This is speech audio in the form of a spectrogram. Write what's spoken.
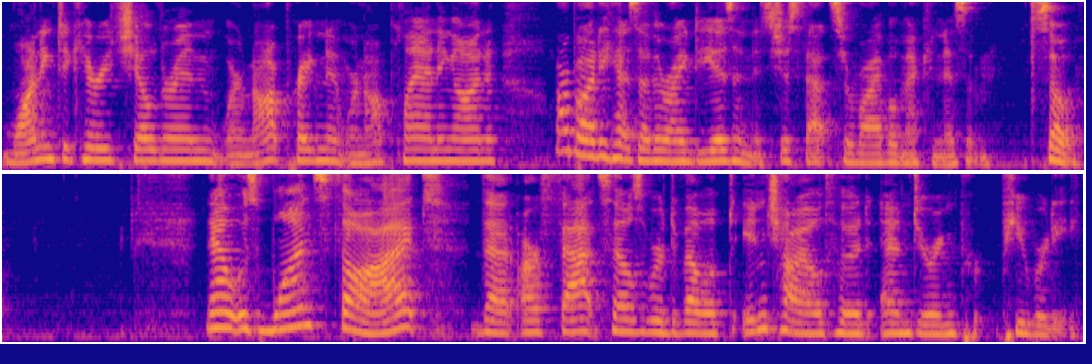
wanting to carry children, we're not pregnant, we're not planning on it, our body has other ideas and it's just that survival mechanism. So, now, it was once thought that our fat cells were developed in childhood and during pu- puberty.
